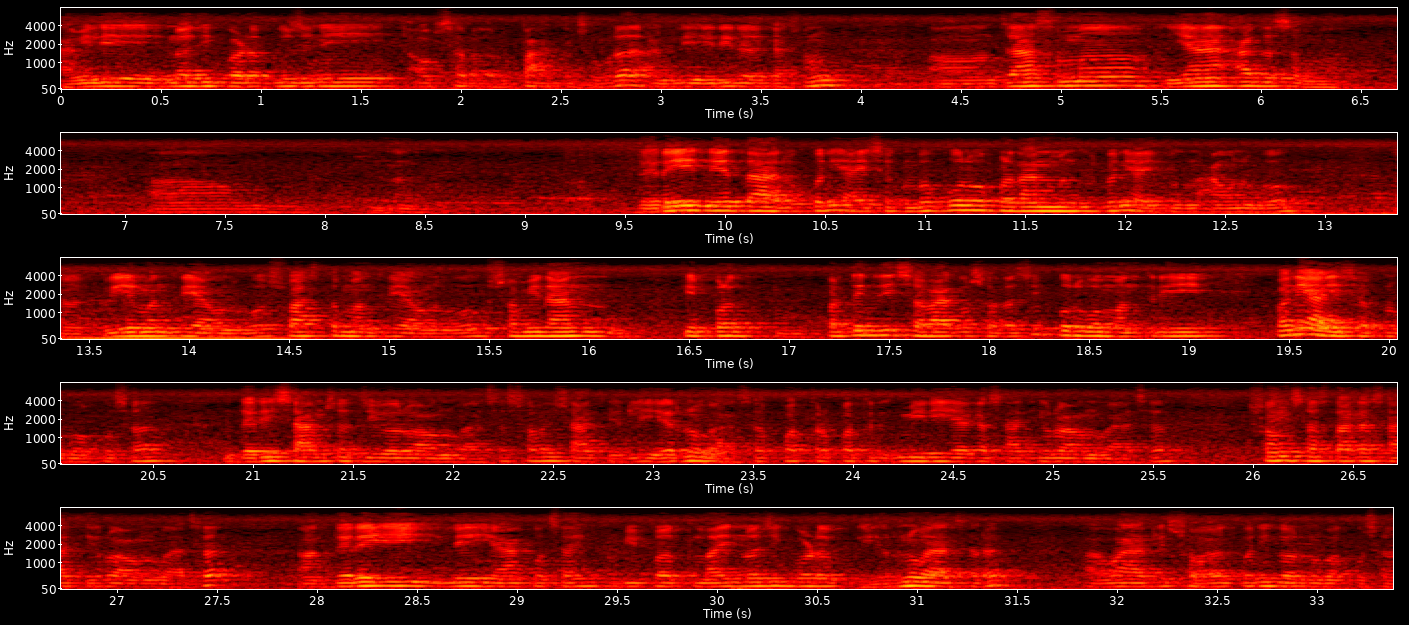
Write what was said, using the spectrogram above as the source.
हामीले नजिकबाट बुझ्ने अवसरहरू पाएका छौँ र हामीले हेरिरहेका छौँ। जहाँसम्म यहाँ आजसम्म धेरै नेताहरू पनि आइसक्नुभयो पूर्व प्रधानमन्त्री पनि आइपुग्नु आउनुभयो गृहमन्त्री आउनुभयो स्वास्थ्य मन्त्री आउनुभयो संविधान के प्रतिनिधि सभाको सदस्य पूर्व मन्त्री पनि आइसक्नु भएको छ। धेरै सांसदज्यूहरू आउनु भएको छ। सबै साथीहरूले हेर्नु भएको छ। पत्र पत्र मिडियाका साथीहरू आउनु भएको छ। सङ्घ संस्थाका साथीहरू आउनु भएको छ धेरैले यहाँको चाहिँ विपदलाई नजिकबाट हेर्नु भएको छ र उहाँहरूले सहयोग पनि गर्नुभएको छ।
